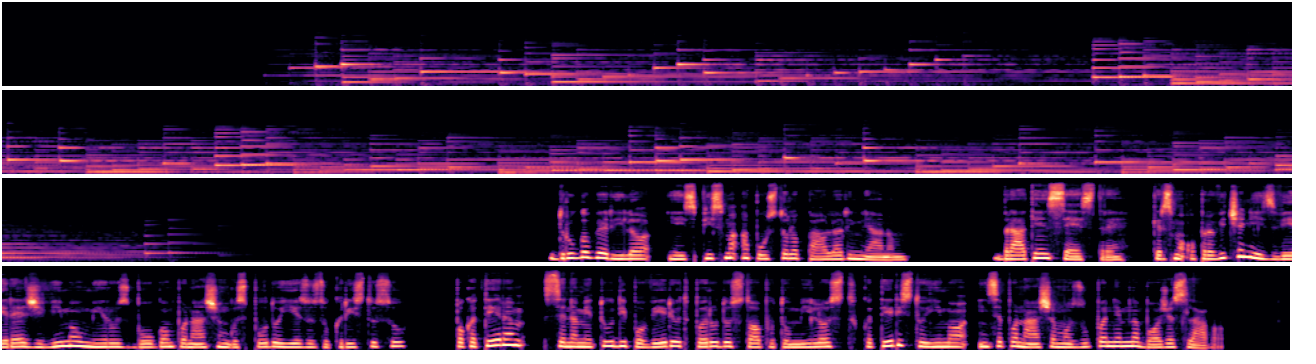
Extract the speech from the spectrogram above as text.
Drugo berilo je iz pisma apostola Pavla Rimljanom. Bratje in sestre, ker smo opravičeni iz vere, živimo v miru z Bogom po našem Gospodu Jezusu Kristusu, po katerem se nam je tudi po veri odprl dostop v to milost, v kateri stojimo in se ponašamo z upanjem na Božjo slavo.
